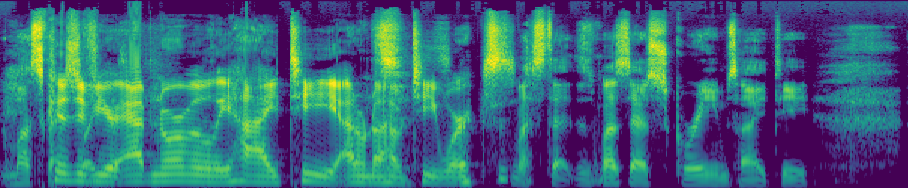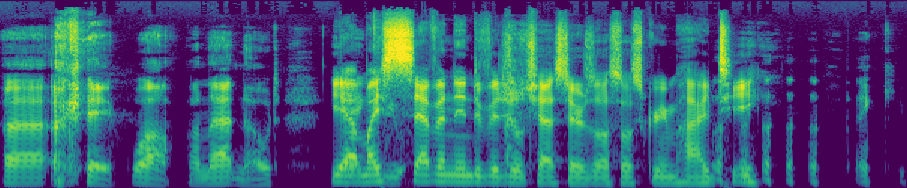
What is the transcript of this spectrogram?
mustache. Because of like your this. abnormally high T. I don't know how T works. mustache. This mustache screams high T. Uh, okay. Well, on that note, Yeah, my you. seven individual chest hairs also scream high T. thank you,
